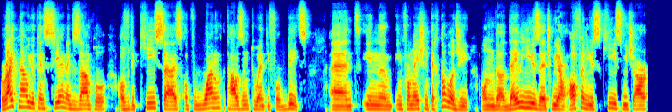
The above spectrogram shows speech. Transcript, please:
Right now, you can see an example of the key size of 1024 bits. And in um, information technology, on the daily usage, we are often use keys which are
